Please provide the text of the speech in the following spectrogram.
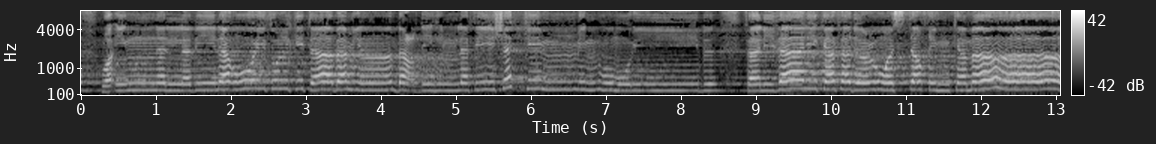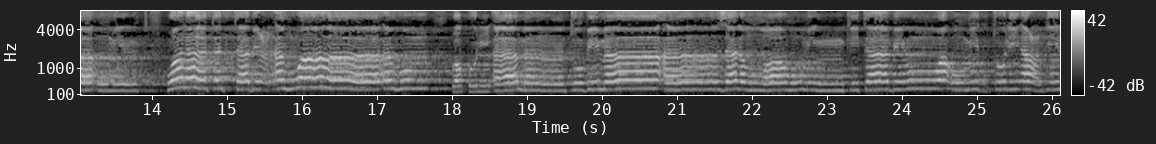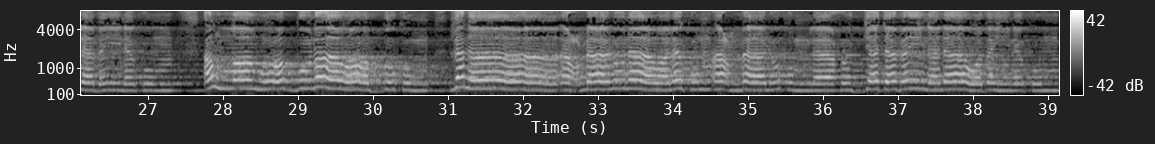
وإن الذين أورثوا الكتاب من بعدهم لفي شك منه مريب فلذلك فادع واستقم كما أمرت ولا تتبع أهواءهم وقل آمنت بما أنزل الله من كتاب وأمرت لأعدل بينكم. الله ربنا وربكم. لنا أعمالنا ولكم أعمالكم. لا حجة بيننا وبينكم.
